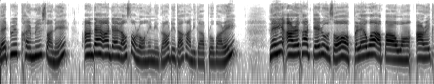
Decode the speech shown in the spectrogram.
လက်တွေ့ခိုင်မင်းစွာနဲ့အန်တိုင်အတိုင်လောက်ဆော်လို့ဟင်းနေကြောဒေတာခန်ဒီကပရိုပါတယ်။ လဲရင်အာရခတဲတို့ဆိုပလဲဝအပါဝံအာရခ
